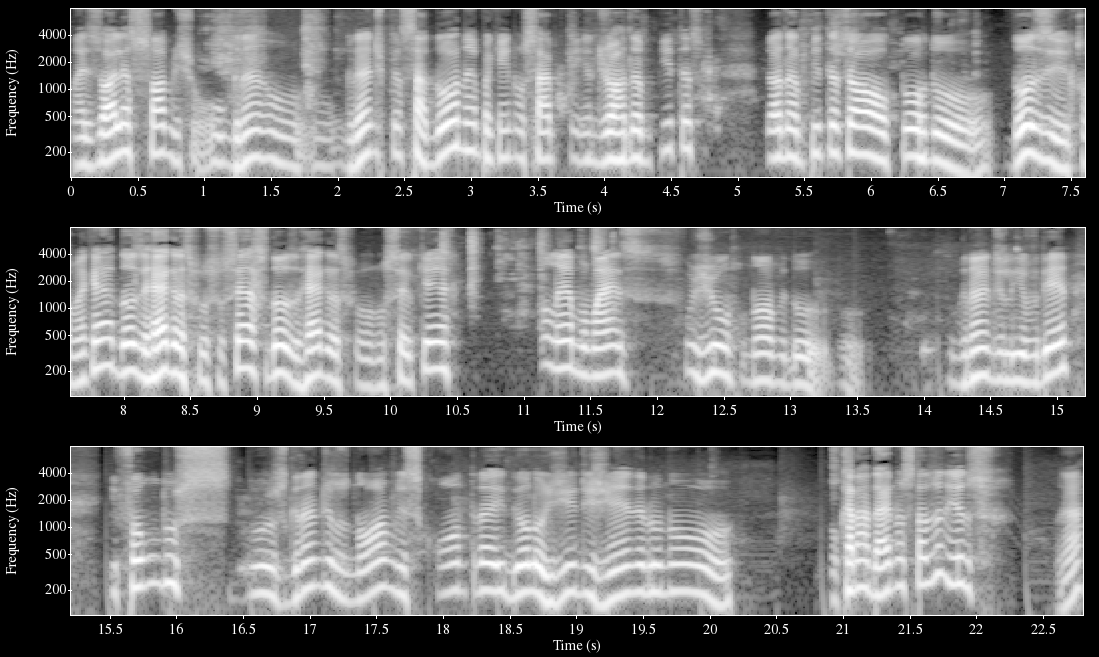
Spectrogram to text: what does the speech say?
Mas olha só, bicho, o, gran, o, o grande pensador, né, para quem não sabe quem é Jordan Peterson, Jordan Peterson é o autor do 12, como é que é? 12 regras para o sucesso, 12 regras para não sei o que. Não lembro mais, fugiu o nome do, do, do, grande livro dele. E foi um dos, dos grandes nomes contra a ideologia de gênero no, no Canadá e nos Estados Unidos. Né?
